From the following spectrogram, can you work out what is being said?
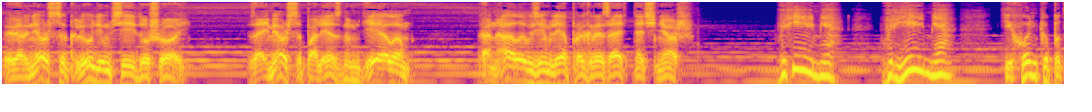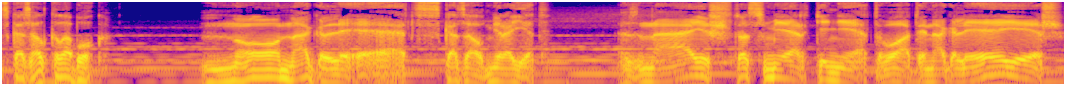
Повернешься к людям всей душой Займешься полезным делом Каналы в земле прогрызать начнешь Время, время Тихонько подсказал Колобок «Ну, наглец!» — сказал Мироед «Знаешь, что смерти нет, вот и наглеешь!»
